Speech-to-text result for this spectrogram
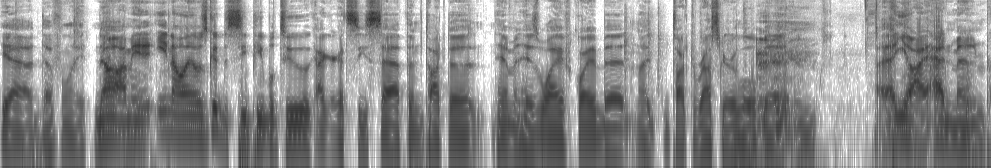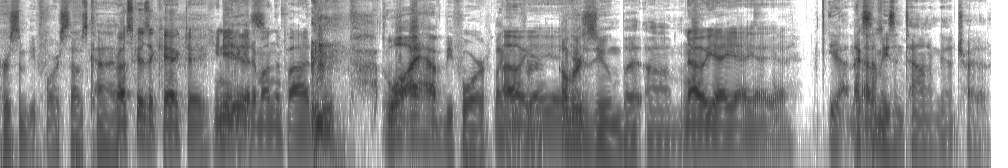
Yeah, definitely. No, I mean, you know, it was good to see people too. I got to see Seth and talk to him and his wife quite a bit. And I talked to Rusker a little bit, and I, you know, I hadn't met him in person before, so I was kind of Rusker's a character. You need He to get is. him on the pod. well. I have before, like Oh, over, yeah, yeah, over yeah. Zoom, but um, no, yeah, yeah, yeah, yeah. yeah. Next time he's in town, I'm gonna try to.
